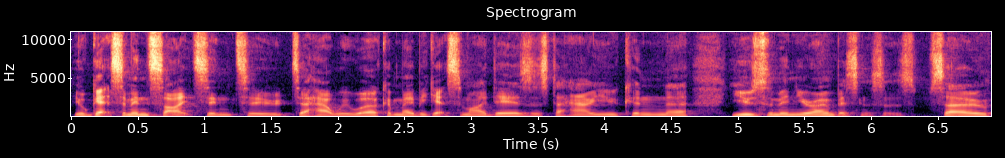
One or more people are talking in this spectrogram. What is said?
you'll get some insights into to how we work and maybe get some ideas as to how you can uh, use them in your own businesses. So.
